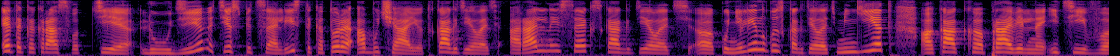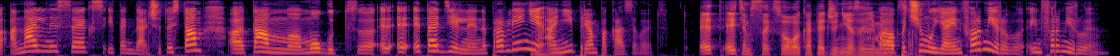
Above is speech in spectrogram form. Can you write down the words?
Это как раз вот те люди, те специалисты, которые обучают, как делать оральный секс, как делать э, кунилингус, как делать миньет, а как э, правильно идти в анальный секс и так дальше. То есть там, а, там могут, э, э, это отдельное направление, Мгм. они прям показывают. Эт- этим сексолог, опять же, не А занимается. почему я информирую? Информирую.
